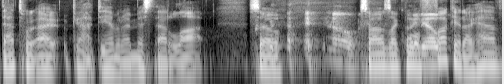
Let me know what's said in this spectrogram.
that's what i god damn it i miss that a lot so No, so I was like, well, fuck it. I have,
